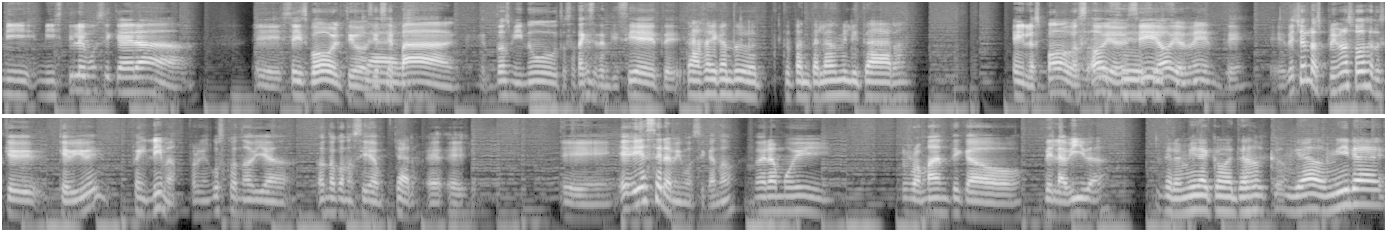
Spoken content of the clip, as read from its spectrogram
mi, mi estilo de música era 6 voltios, Claro. ese punk, 2 minutos, ataque 77. Estabas ahí con tu, tu pantalón militar. En los pogos, obvio, Sí, sí, sí, sí. obviamente. Eh, De hecho, los primeros pogos a los que, que vive fue en Lima, porque en Cusco no había, no conocía Claro. eh. Eh, eh, esa era mi música, ¿no? No era muy romántica o de la vida. Pero mira cómo te has cambiado. Mira.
